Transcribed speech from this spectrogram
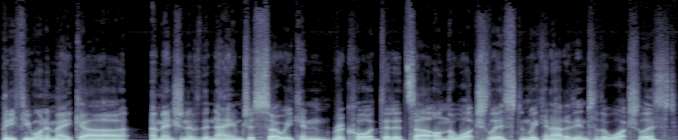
But if you want to make a, a mention of the name just so we can record that it's uh, on the watch list and we can add it into the watch list.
